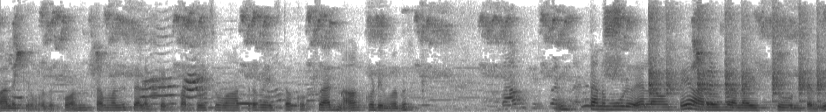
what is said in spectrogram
వాళ్ళకి ఇవ్వదు. కొంతమంది సెలెక్టెడ్ పర్సన్స్ మాత్రమే ఇస్తే ఒక్కొక్కసారి నాకు కూడా ఇవ్వదు. తన మూడు ఎలా ఉంటే ఆ రోజు అలా ఇస్తూ ఉంటుంది.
